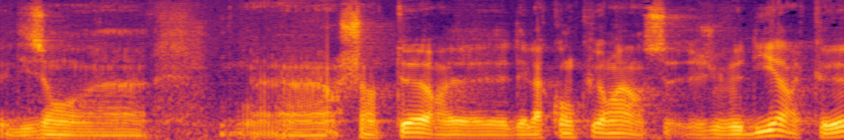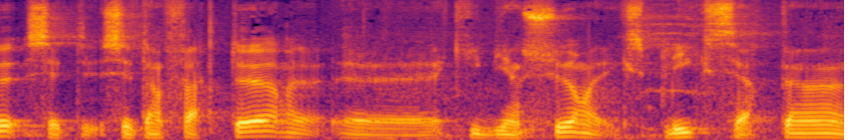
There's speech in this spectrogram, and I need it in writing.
disons, un, chanteur de la concurrence. Je veux dire que c'est un facteur qui, bien sûr, explique certains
